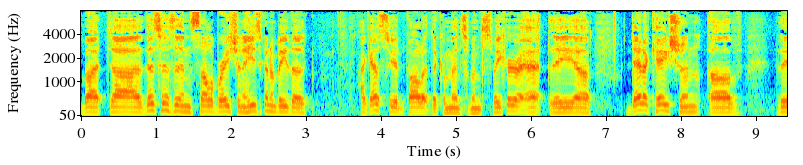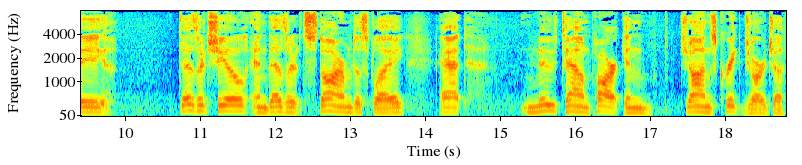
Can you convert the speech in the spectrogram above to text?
but uh, this is in celebration. He's going to be the, I guess you'd call it the commencement speaker at the uh, dedication of the Desert Shield and Desert Storm display at Newtown Park in Johns Creek, Georgia.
